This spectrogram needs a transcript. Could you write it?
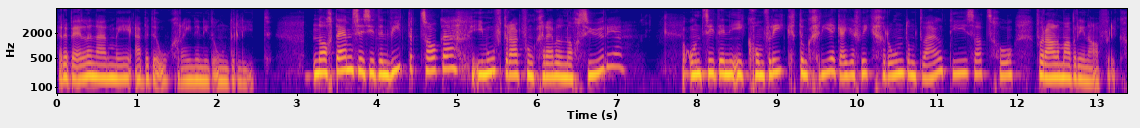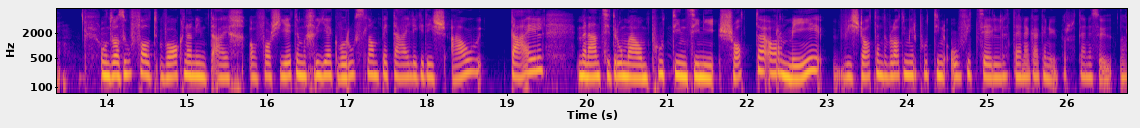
Rebellenarmee eben der Ukraine nicht unterliegt. Nachdem sind sie dann weitergezogen im Auftrag vom Kreml nach Syrien und sind dann in Konflikt und Krieg eigentlich wirklich rund um die Welt Einsatz gekommen, vor allem aber in Afrika. Und was auffällt, Wagner nimmt eigentlich an fast jedem Krieg, wo Russland beteiligt ist, auch Teil. Man nennt sie darum auch Putin seine Schattenarmee. Wie steht denn Wladimir Putin offiziell denen gegenüber, diesen Söldnern?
